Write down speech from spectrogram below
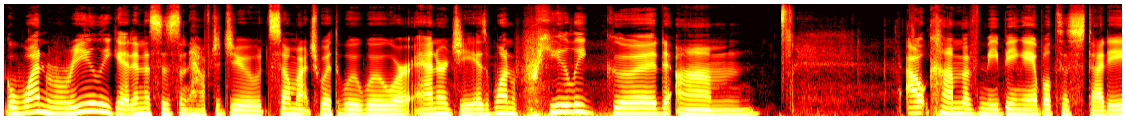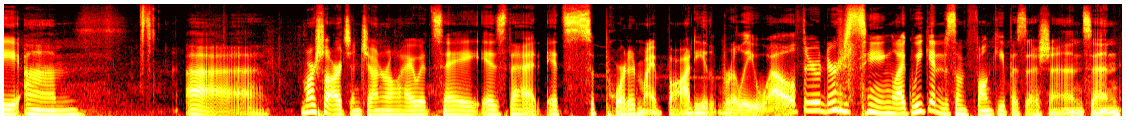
one really good, and this doesn't have to do so much with woo woo or energy, is one really good um, outcome of me being able to study um, uh, martial arts in general, I would say, is that it's supported my body really well through nursing. Like we get into some funky positions, and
